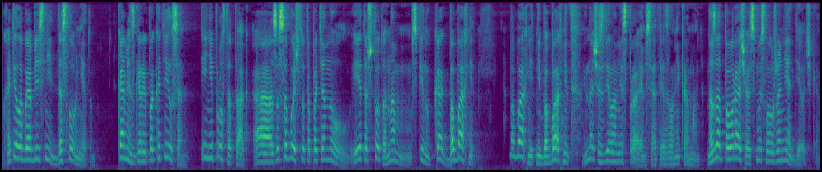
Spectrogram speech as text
Хотела бы объяснить, да слов нету. Камень с горы покатился, и не просто так, а за собой что-то потянул, и это что-то нам в спину как бабахнет». «Бабахнет, не бабахнет, иначе с делом не справимся», – отрезал некромант. «Назад поворачивать смысла уже нет, девочка».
